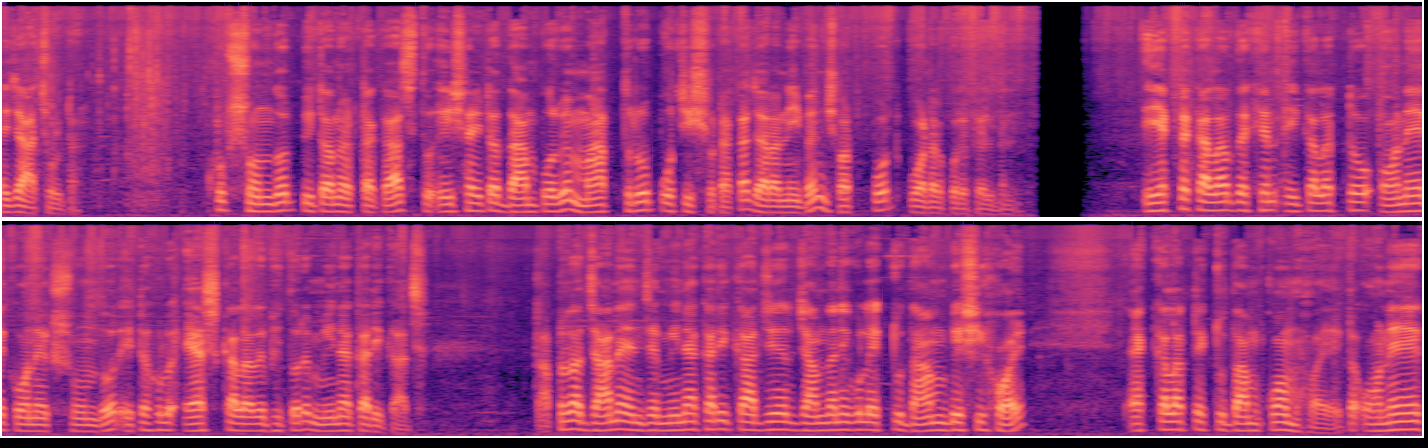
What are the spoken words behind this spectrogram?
এই যে আঁচলটা। খুব সুন্দর পিটানো একটা কাজ। তো এই শাড়িটার দাম পড়বে মাত্র পঁচিশশো টাকা। যারা নেবেন ঝটপট অর্ডার করে ফেলবেন। এই একটা কালার দেখেন, এই কালারটাও অনেক অনেক সুন্দর। এটা হলো অ্যাশ কালারের ভিতরে মিনাকারি কাজ। আপনারা জানেন যে মিনাকারি কাজের জামদানিগুলো একটু দাম বেশি হয়, এক কালারটা একটু দাম কম হয়। এটা অনেক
